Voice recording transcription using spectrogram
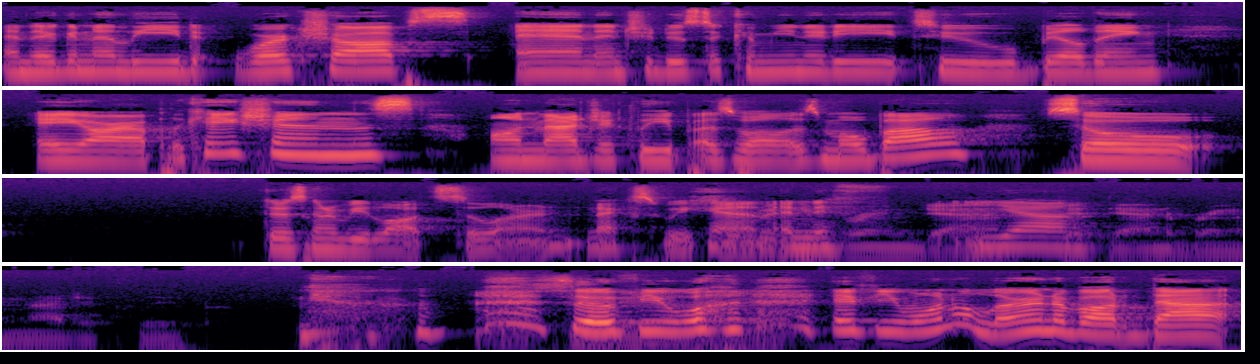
and they're going to lead workshops and introduce the community to building AR applications on Magic Leap as well as mobile. So there's going to be lots to learn next weekend. we and if Dan, yeah, get Dan to bring a magic flip. so if you want if you want to learn about that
